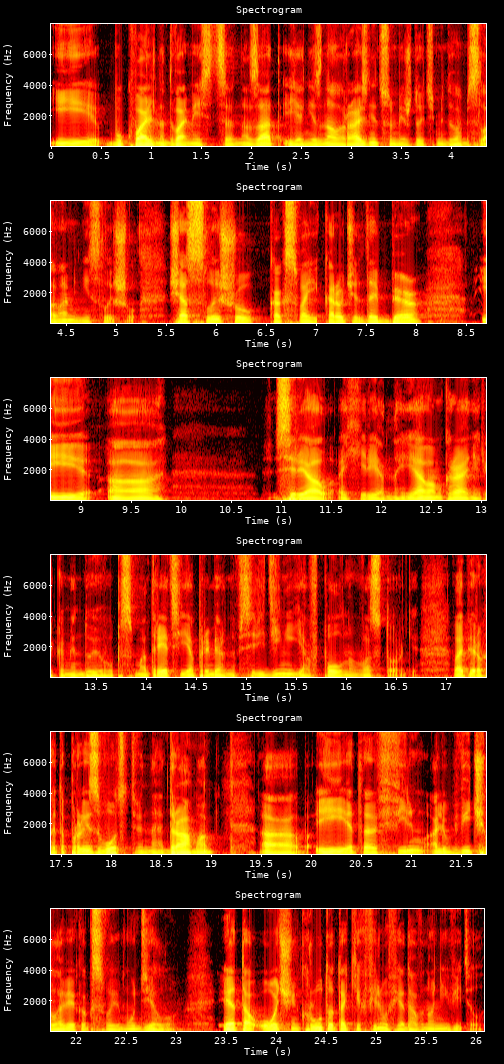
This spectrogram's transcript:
И буквально два месяца назад я не знал разницу между этими двумя словами, не слышал. Сейчас слышу как свои. Короче, The Bear и а, сериал охеренный. Я вам крайне рекомендую его посмотреть. Я примерно в середине, я в полном восторге. Во-первых, это производственная драма, а, и это фильм о любви человека к своему делу. Это очень круто, таких фильмов я давно не видел.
